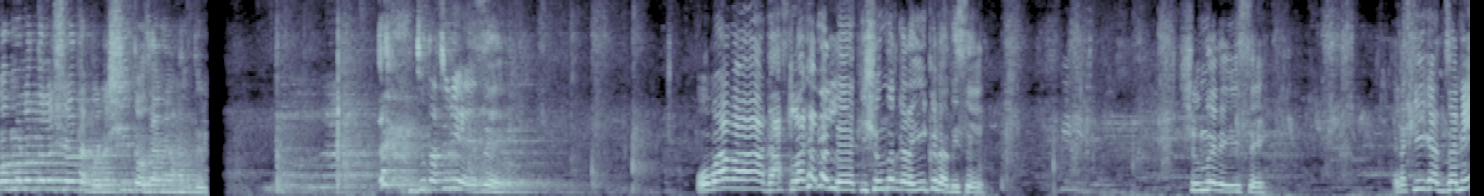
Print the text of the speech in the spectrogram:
কম্বলের তলে শুয়ে থাকব, এটা শীতও জানে এখন জুতা চুরি গেছে। ও বাবা গাছ লাগানোলে কি সুন্দর করে ই করে দিছে। সুন্দর হয়েছে এটা কি গাছ জানি?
